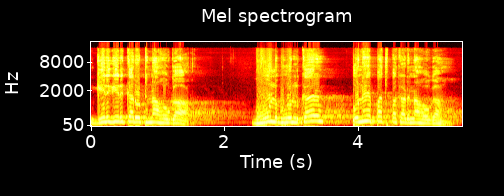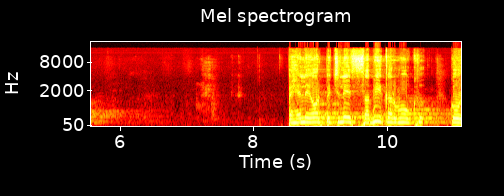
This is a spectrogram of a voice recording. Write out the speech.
गिर गिर कर उठना होगा, भूल भूल कर पुनः पथ पकड़ना होगा। पहले और पिछले सभी कर्मों को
